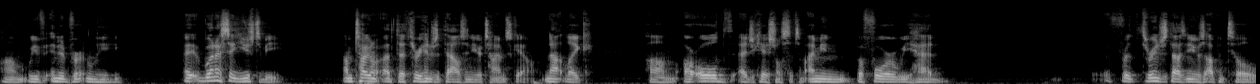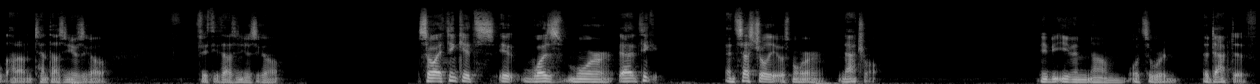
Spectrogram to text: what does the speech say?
um, we've inadvertently when I say used to be, I'm talking about the 300,000 year time scale, not like um, our old educational system. I mean, before we had, for 300,000 years up until, I don't know, 10,000 years ago, 50,000 years ago. So I think it's, it was more, I think ancestrally it was more natural. Maybe even, um, what's the word, adaptive.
